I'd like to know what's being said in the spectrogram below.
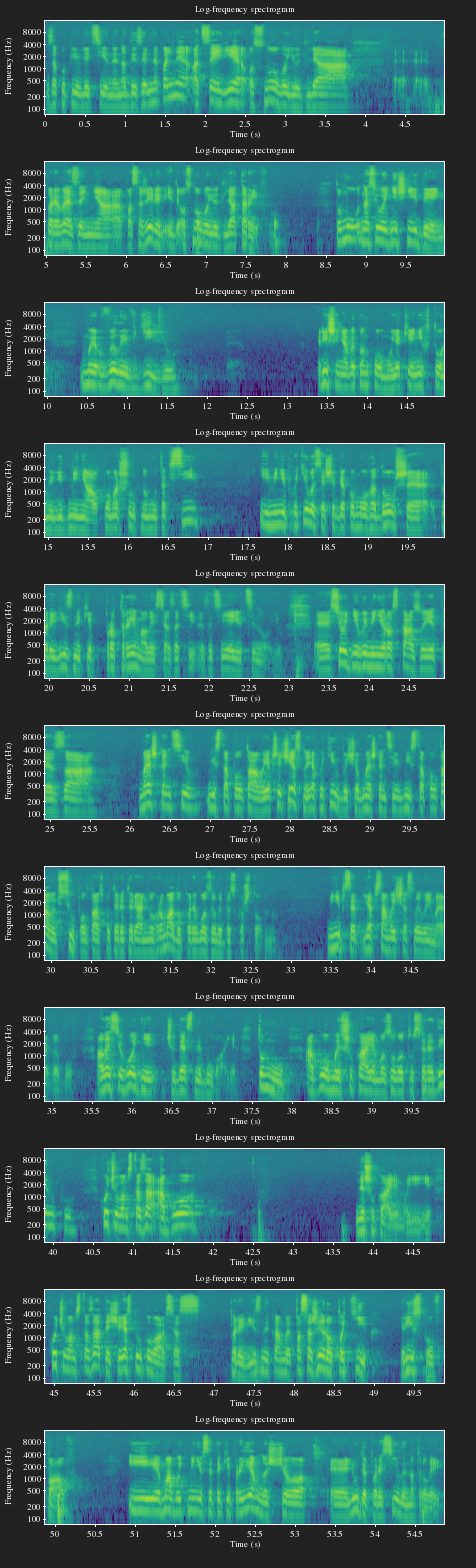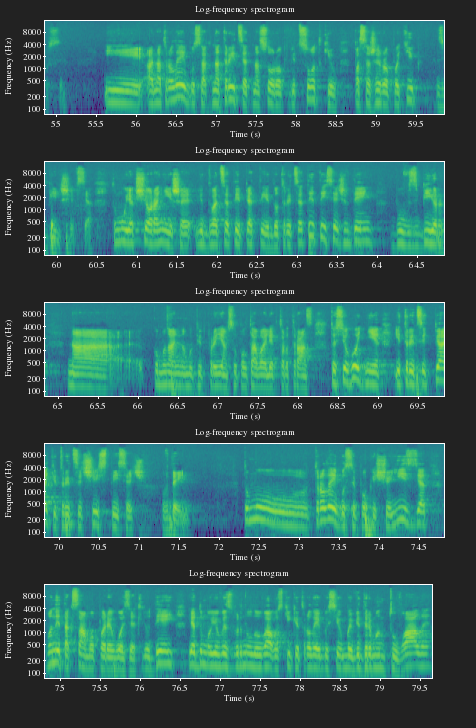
закупівлі ціни на дизельне пальне, а це є основою для е, перевезення пасажирів і основою для тарифу. Тому на сьогоднішній день ми ввели в дію рішення виконкому, яке ніхто не відміняв по маршрутному таксі. І мені б хотілося, щоб якомога довше перевізники протрималися за, ці, за цією ціною. Е, сьогодні ви мені розказуєте за мешканців міста Полтави. Якщо чесно, я хотів би, щоб мешканців міста Полтави всю полтавську територіальну громаду перевозили безкоштовно. Мені б це я б самий щасливий мер би був. Але сьогодні чудес не буває. Тому або ми шукаємо золоту серединку. Хочу вам сказати, або не шукаємо її. Хочу вам сказати, що я спілкувався з перевізниками, пасажиропотік різко впав. І, мабуть, мені все-таки приємно, що е, люди пересіли на тролейбуси. І, а на тролейбусах на 30-40% пасажиропотік збільшився. Тому якщо раніше від 25 до 30 тисяч в день був збір на комунальному підприємстві Полтава Електротранс, то сьогодні і 35, і 36 тисяч в день. Тому тролейбуси поки що їздять, вони так само перевозять людей. Я думаю, ви звернули увагу, скільки тролейбусів ми відремонтували.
